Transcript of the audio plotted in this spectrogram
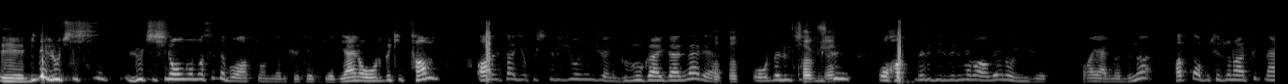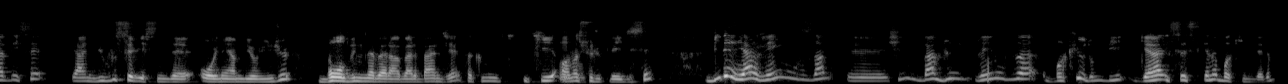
E, bir de Lucic'in Lucic'in olmaması da bu hafta onları kötü etkiledi. Yani oradaki tam adeta yapıştırıcı oyuncu. Yani glue guy derler ya. Orada Lucic bütün canım. o hatları birbirine bağlayan oyuncu Bayern adına. Hatta bu sezon artık neredeyse yani yıldız seviyesinde oynayan bir oyuncu. Baldwin'le beraber bence takımın iki, iki ana sürükleyicisi. Bir de yani Reynolds'dan e, şimdi ben dün Reynolds'a bakıyordum. Bir genel istatistiklerine bakayım dedim.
